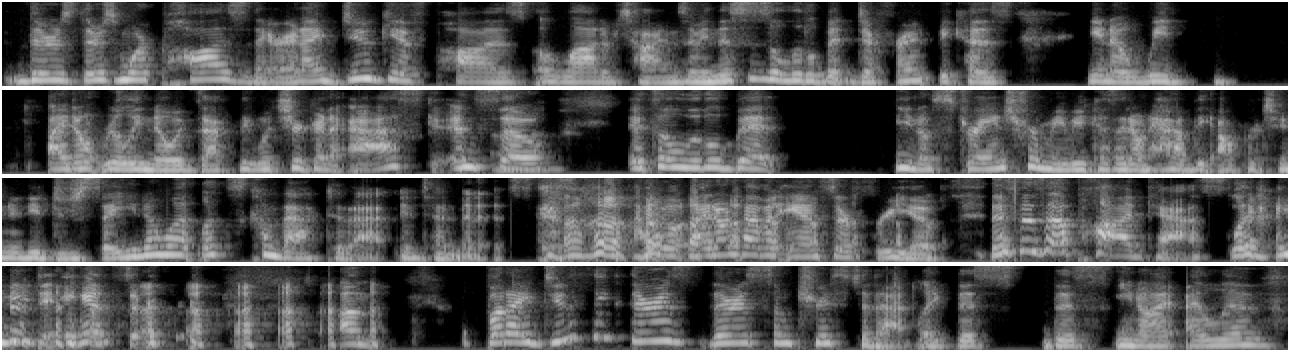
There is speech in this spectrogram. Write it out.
there's there's more pause there. And I do give pause a lot of times. I mean, this is a little bit different because, you know, we I don't really know exactly what you're going to ask. And so uh-huh. it's a little bit you know strange for me because I don't have the opportunity to just say, you know what, let's come back to that in 10 minutes. I don't I don't have an answer for you. This is a podcast. Like I need to answer. um, but I do think there is there is some truth to that. Like this, this, you know, I, I live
